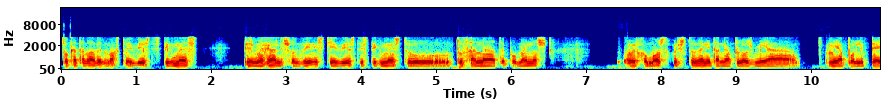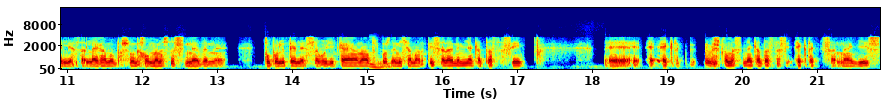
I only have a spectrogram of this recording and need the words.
το καταλαβαίνουμε αυτό ιδίως στις στιγμές της μεγάλης οδύνης και ιδίως στις στιγμές του, του θανάτου. Επομένως, ο ερχομός του Χριστού δεν ήταν απλώς μια, μια πολυτέλεια θα λέγαμε όπως ενδεχομένως θα συνέβαινε το πολυτέλεια εισαγωγικά εάν ο άνθρωπος δεν είχε αμαρτήσει αλλά είναι μια κατάσταση ε, ε βρισκόμαστε σε μια κατάσταση έκτακτης ανάγκης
